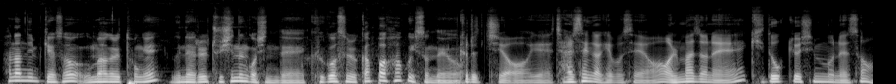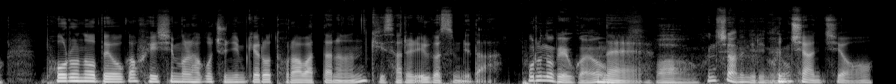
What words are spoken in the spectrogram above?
하나님께서 음악을 통해 은혜를 주시는 것인데 그것을 깜빡하고 있었네요. 그렇죠. 예, 잘 생각해 보세요. 얼마 전에 기독교 신문에서 포르노 배우가 회심을 하고 주님께로 돌아왔다는 기사를 읽었습니다. 포르노 배우가요? 네. 와, 흔치 않은 일이네요. 흔치 않지요.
